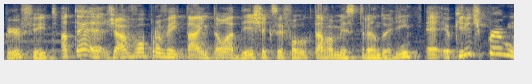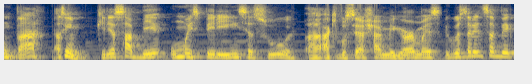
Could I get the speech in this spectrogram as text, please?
Perfeito. Até já vou aproveitar então a deixa que você falou que estava mestrando aí. É, eu queria te perguntar, assim, queria saber uma experiência sua, a, a, que você achar melhor, mas eu gostaria de saber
